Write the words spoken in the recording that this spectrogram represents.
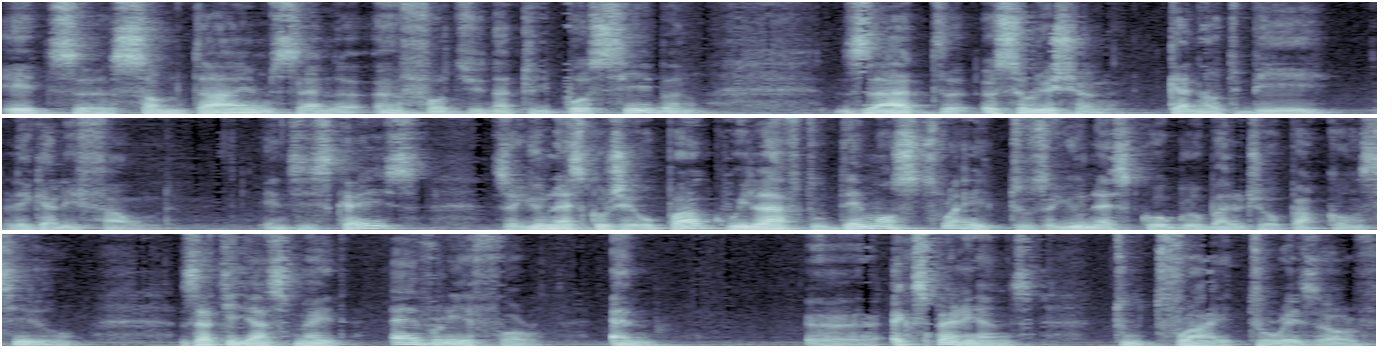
it's uh, sometimes and uh, unfortunately possible that a solution cannot be legally found. In this case, the UNESCO Geopark will have to demonstrate to the UNESCO Global Geopark Council that it has made every effort and uh, experience to try to resolve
